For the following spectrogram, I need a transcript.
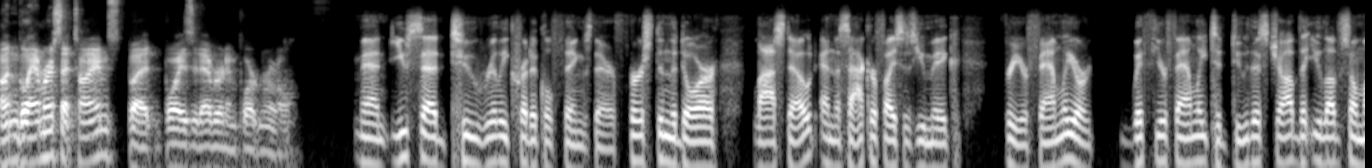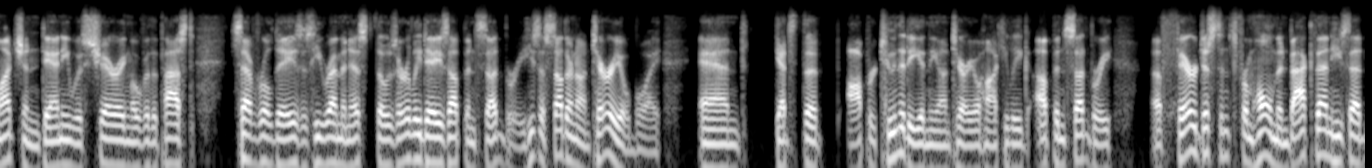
unglamorous at times, but boy, is it ever an important role. Man, you said two really critical things there. First in the door, last out, and the sacrifices you make for your family or with your family to do this job that you love so much. And Danny was sharing over the past several days as he reminisced those early days up in Sudbury. He's a Southern Ontario boy and gets the opportunity in the Ontario Hockey League up in Sudbury, a fair distance from home. And back then, he said,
